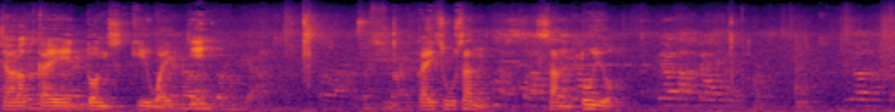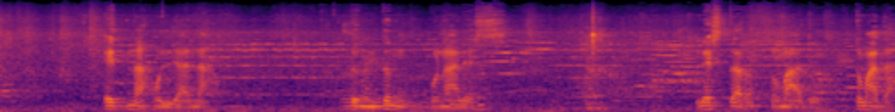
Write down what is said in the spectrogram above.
Shoutout kay Donski YT Kay Susan Santuyo. Edna Juliana. Dengdeng Bonales. Lester Tomado. Tomada.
